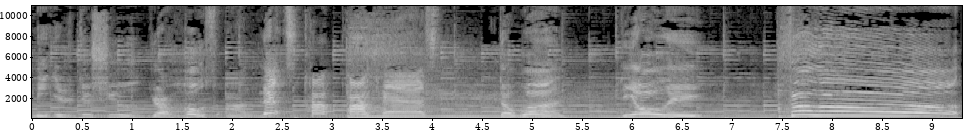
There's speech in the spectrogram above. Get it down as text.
let me introduce you, your host on Let's Talk Podcast, the one, the only, Philip!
